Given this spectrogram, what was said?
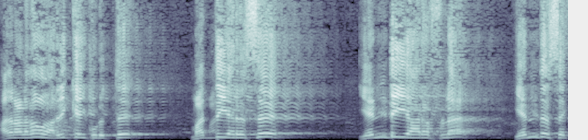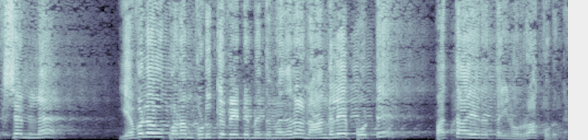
அதனாலதான் ஒரு அறிக்கை கொடுத்து மத்திய அரசு என்டிஆர்எஃப்ல எந்த செக்ஷன்ல எவ்வளவு பணம் கொடுக்க வேண்டும் என்பதெல்லாம் நாங்களே போட்டு பத்தாயிரத்தி ஐநூறு ரூபாய் கொடுங்க.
